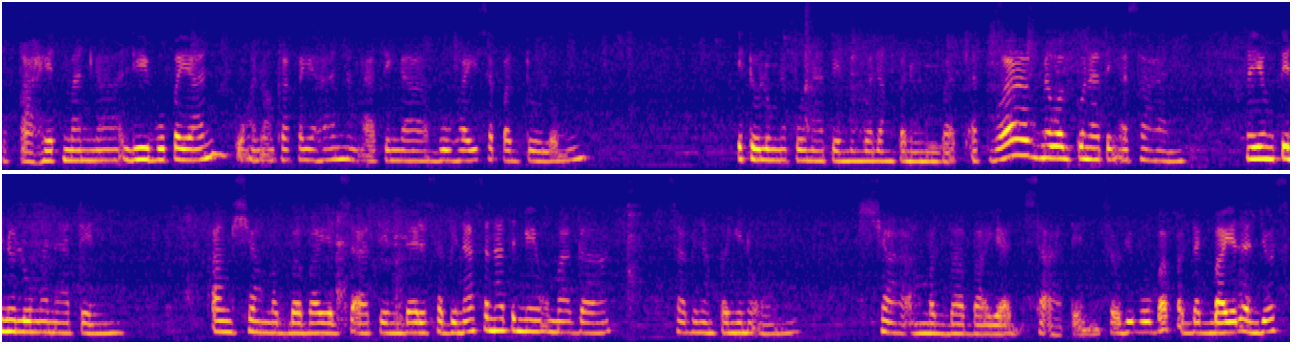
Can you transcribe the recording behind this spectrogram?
O kahit man nga libo pa yan, kung ano ang kakayahan ng ating ah, buhay sa pagtulong, itulong na po natin ng walang panunumbat. At wag na wag po nating asahan na yung tinulungan natin ang siyang magbabayad sa atin. Dahil sa binasa natin ngayong umaga, sabi ng Panginoon, siya ang magbabayad sa atin. So, di po ba, pag nagbayad ang Diyos,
